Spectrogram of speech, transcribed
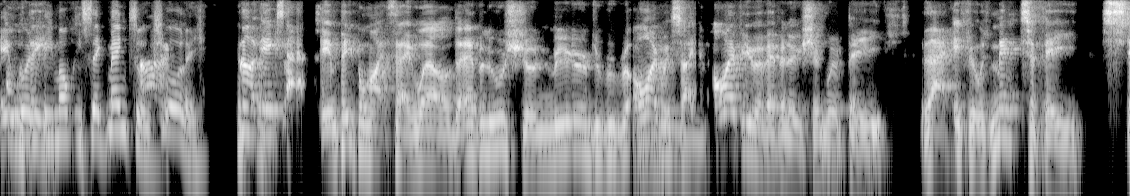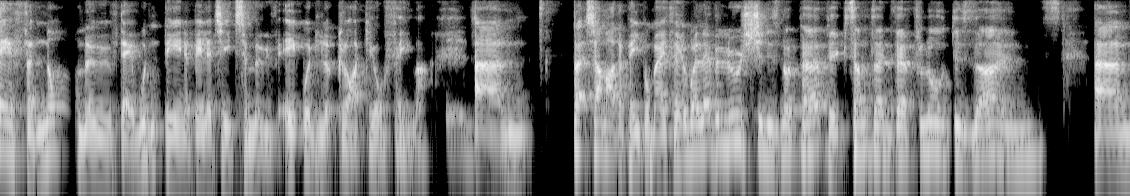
it would be multi segmental, surely. No, exactly. And people might say, well, the evolution, I would say, my view of evolution would be that if it was meant to be stiff and not move, there wouldn't be an ability to move. It would look like your femur. Um, but some other people may think, well, evolution is not perfect. Sometimes they're flawed designs. Um,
